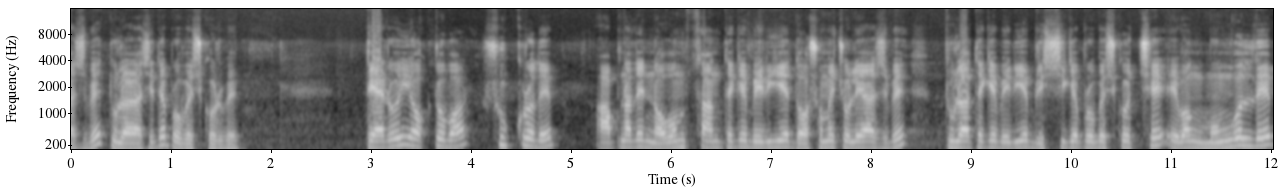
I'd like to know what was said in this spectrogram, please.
আসবে, তুলা রাশিতে প্রবেশ করবে। তেরোই অক্টোবর শুক্রদেব আপনাদের নবম স্থান থেকে বেরিয়ে দশমে চলে আসবে তুলা থেকে বেরিয়ে বৃশ্চিকে প্রবেশ করছে এবং মঙ্গলদেব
